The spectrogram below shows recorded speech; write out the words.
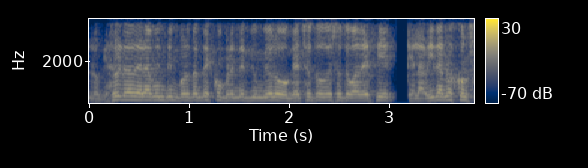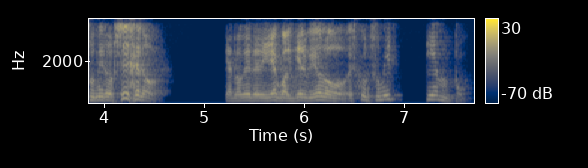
lo que es verdaderamente importante es comprender que un biólogo que ha hecho todo eso te va a decir que la vida no es consumir oxígeno, que es lo que te diría cualquier biólogo, es consumir tiempo.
